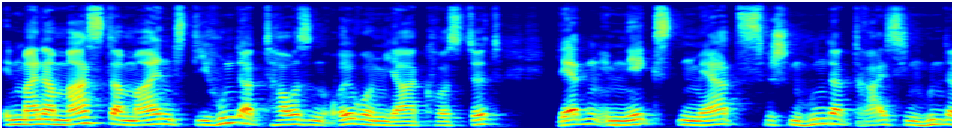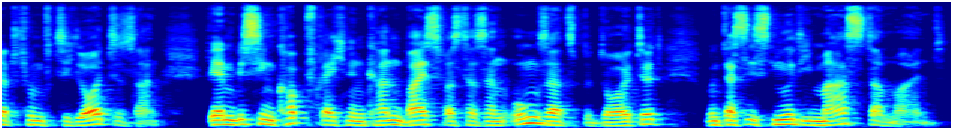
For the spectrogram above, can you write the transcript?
in meiner Mastermind, die 100.000 Euro im Jahr kostet, werden im nächsten März zwischen 130 und 150 Leute sein. Wer ein bisschen Kopf rechnen kann, weiß, was das an Umsatz bedeutet. Und das ist nur die Mastermind.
